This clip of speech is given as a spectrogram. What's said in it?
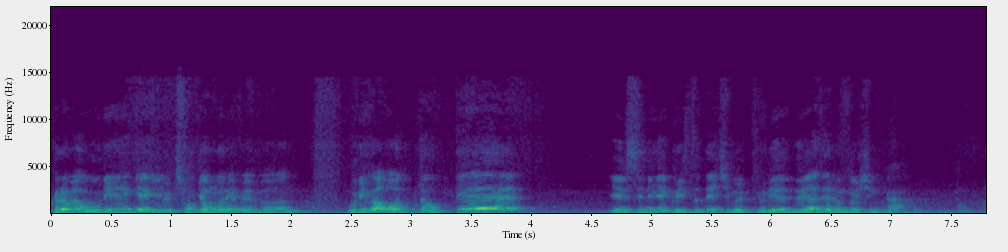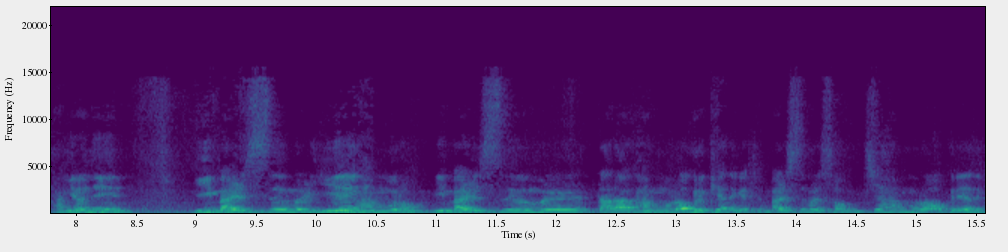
그러면 우리에게 이를 적용을 해보면 우리가 어떻게 예수님의 그리스도 되심을 드려야 되는 것인가? 당연히 이 말씀을 이행함으로 이 말씀을 따라감으로 그렇게 해야 되겠죠. 말씀을 성취함으로 그래야 돼.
